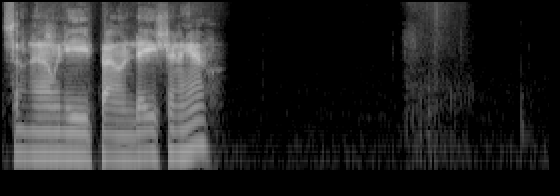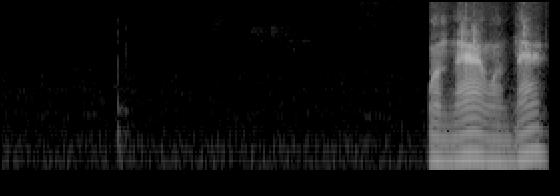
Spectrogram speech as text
So now we need foundation here. One there, one there.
